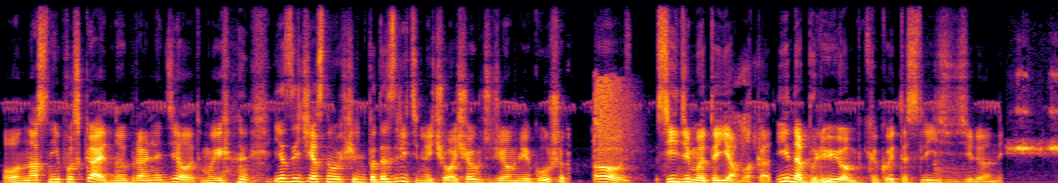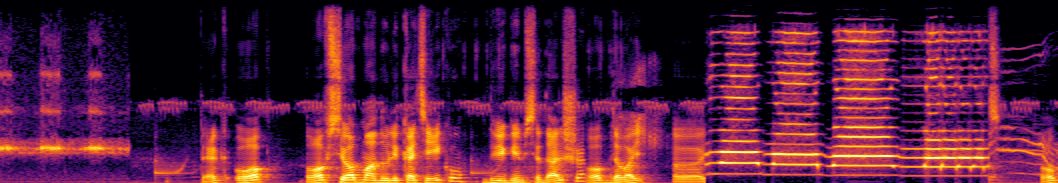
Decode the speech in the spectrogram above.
он нас не пускает, но и правильно делает. Мы, если честно, очень подозрительный чувачок, ждем лягушек. О, съедим это яблоко и наблюем какой-то слизью зеленый. Так, оп. Оп, все, обманули котейку. Двигаемся дальше. Оп, давай. Э... Оп.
